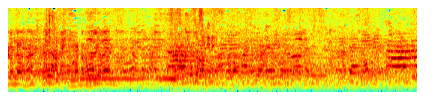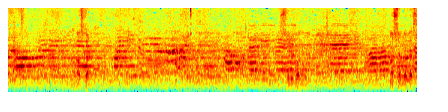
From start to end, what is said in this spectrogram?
మా ఏడుండాలన్నా మండపం నమస్కారం సూర్యభగవాన్ నమస్తే బ్రదర్స్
